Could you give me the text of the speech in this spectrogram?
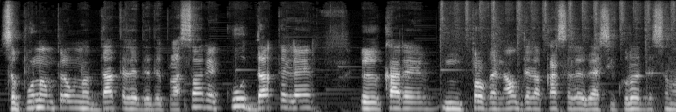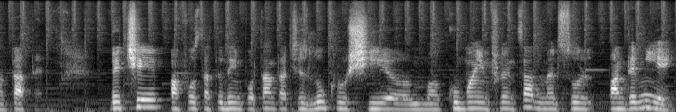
să pună împreună datele de deplasare cu datele uh, care proveneau de la casele de asigurări de sănătate. De ce a fost atât de important acest lucru și um, cum a influențat mersul pandemiei?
